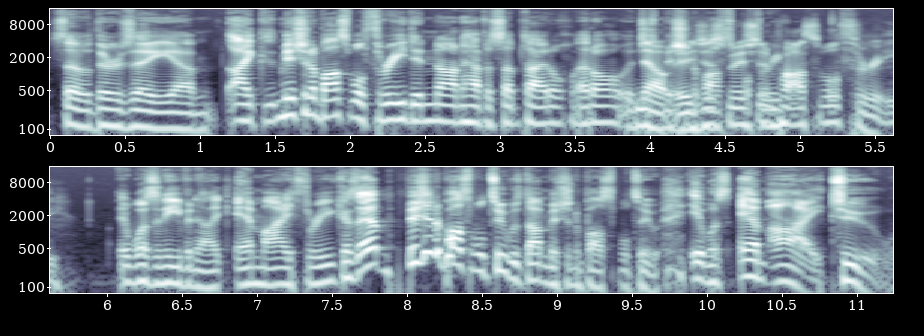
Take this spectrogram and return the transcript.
So there's a um, like Mission Impossible three did not have a subtitle at all. No, It was it's just Mission 3. Impossible 3. It wasn't even like MI three because Mission Impossible two was not Mission Impossible two. It was MI two.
